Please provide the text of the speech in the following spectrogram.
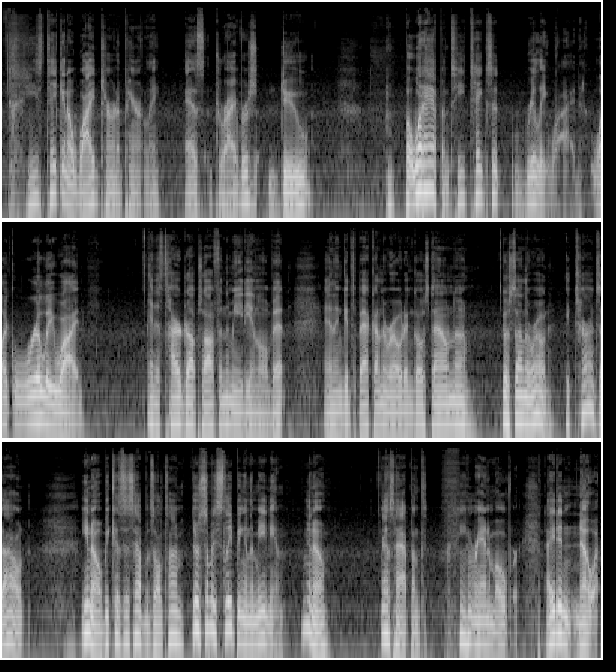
he's taking a wide turn, apparently, as drivers do. But what happens? He takes it really wide, like really wide. And his tire drops off in the median a little bit, and then gets back on the road and goes down, uh, goes down the road. It turns out, you know, because this happens all the time. There's somebody sleeping in the median. You know, this happens. He ran him over. Now he didn't know it.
